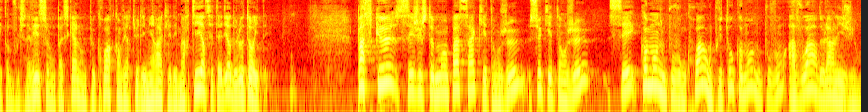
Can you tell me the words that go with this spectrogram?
Et comme vous le savez, selon Pascal, on ne peut croire qu'en vertu des miracles et des martyrs, c'est-à-dire de l'autorité. Parce que c'est justement pas ça qui est en jeu. Ce qui est en jeu, c'est comment nous pouvons croire, ou plutôt comment nous pouvons avoir de la religion.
